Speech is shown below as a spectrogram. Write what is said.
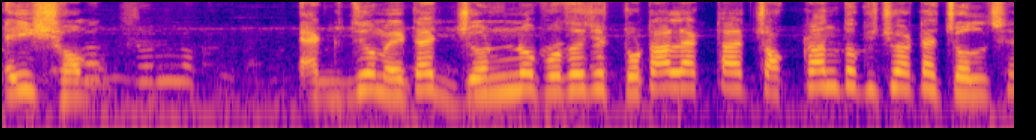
এই সব জন্য একদম এটার জন্য প্রথমে যে টোটাল একটা চক্রান্ত কিছু একটা চলছে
